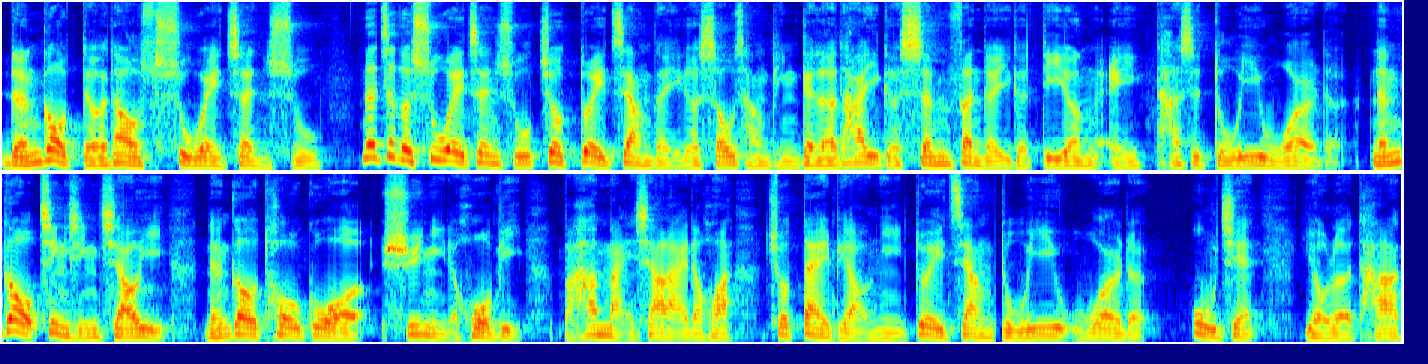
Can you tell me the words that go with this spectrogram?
能够得到数位证书。那这个数位证书就对这样的一个收藏品给了他一个身份的一个 DNA，它是独一无二的，能够进行交易，能够透过虚拟的货币把它买下来的话，就代表你对这样独一无二的。物件有了它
